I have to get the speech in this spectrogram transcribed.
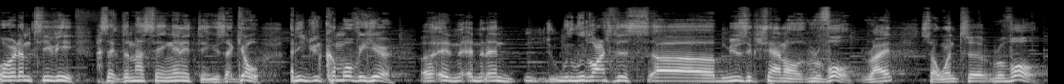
over at MTV? I was like, they're not saying anything. He's like, yo, I need you to come over here. Uh, and, and, and we launched this uh, music channel, Revolt, right? So I went to Revolt.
